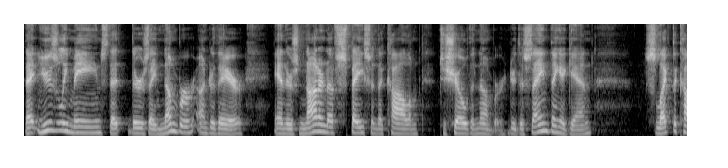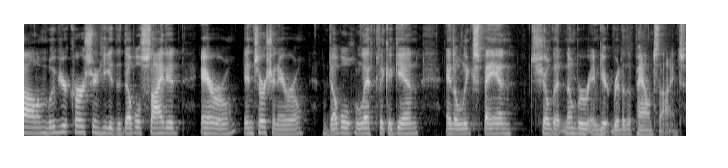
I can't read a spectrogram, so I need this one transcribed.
that usually means that there's a number under there and there's not enough space in the column to show the number. Do the same thing again. Select the column, move your cursor you get the double-sided arrow, insertion arrow, double left click again, and it'll expand, show that number, and get rid of the pound signs.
